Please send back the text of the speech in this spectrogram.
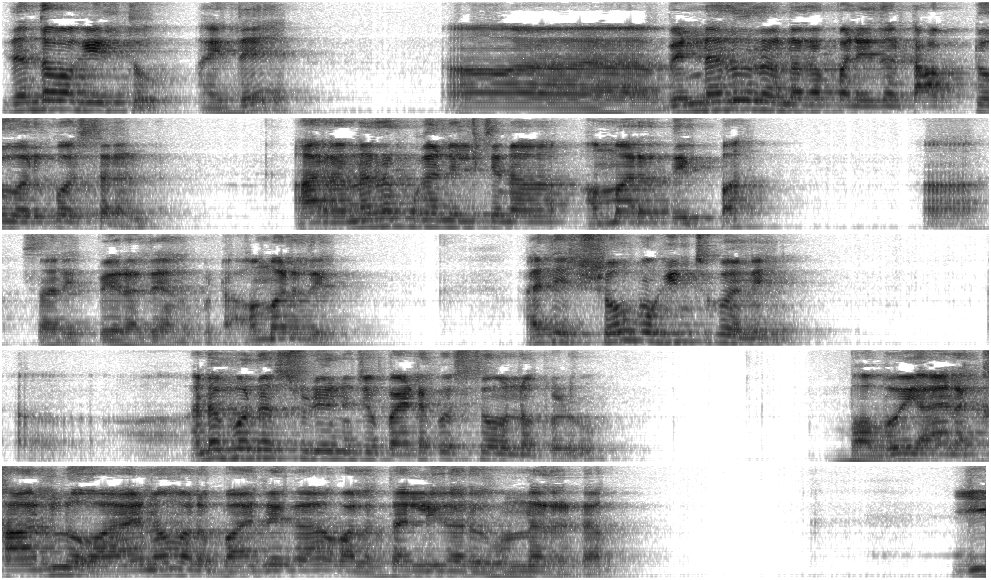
ఇదంతా ఒక ఎత్తు. అయితే విన్నరు రన్నరప్ అనేది టాప్ టూ వరకు వస్తారంట. ఆ రన్నరప్గా నిలిచిన అమర్దీప్ సారీ పేరు అదే అనుకుంటా అమర్దీప్. అయితే షో ముగించుకొని అన్నపూర్ణ స్టూడియో నుంచి బయటకు వస్తూ ఉన్నప్పుడు బాబోయ్ ఆయన కారులో ఆయన వాళ్ళ భార్యగా వాళ్ళ తల్లి గారు ఉన్నారట. ఈ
